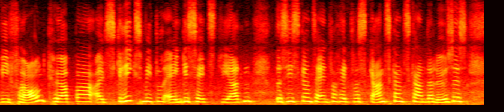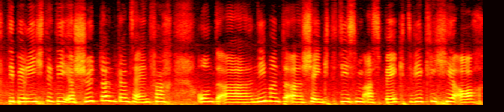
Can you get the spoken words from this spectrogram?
wie Frauenkörper als Kriegsmittel eingesetzt werden, das ist ganz einfach etwas ganz, ganz Skandalöses. Die Berichte, die erschüttern ganz einfach und niemand schenkt diesem Aspekt wirklich hier auch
